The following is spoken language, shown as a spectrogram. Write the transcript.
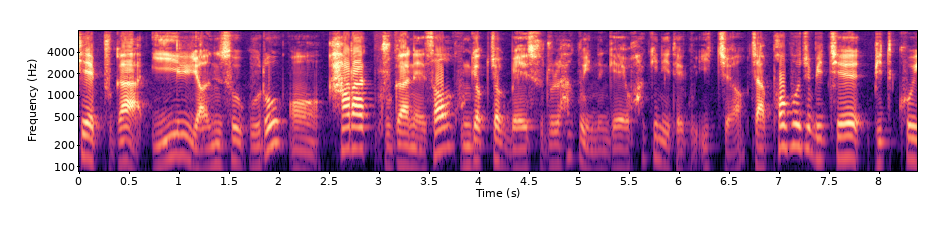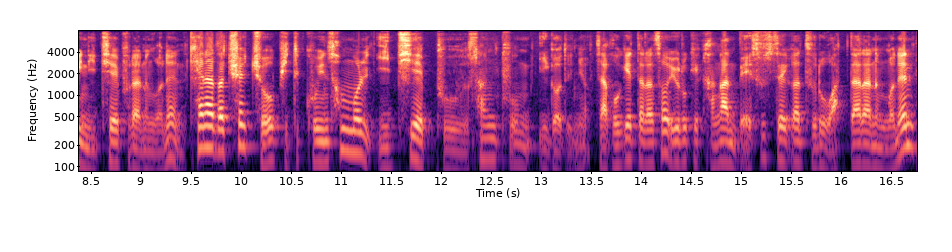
ETF가 2일 연속으로 어, 하락 구간에서 공격적 매수를 하고 있는 게 확인이 되고 있죠. 자, 퍼포즈 비트, 비트코인 ETF라는 거는 캐나다 최초 비트코인 선물 ETF 상품이거든요. 자, 거기에 따라서 이렇게 강한 매수세가 들어왔다라는 거는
